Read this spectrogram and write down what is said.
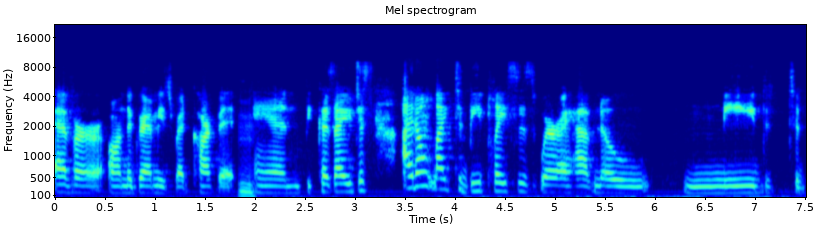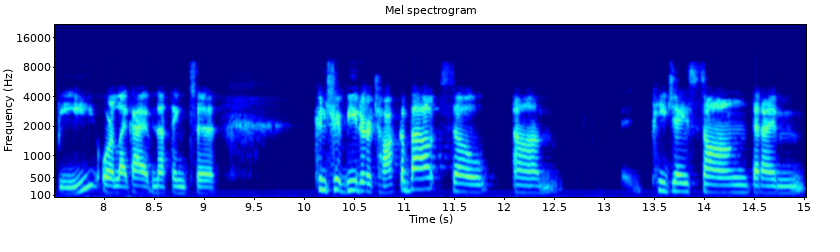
ever on the Grammys red carpet, and because I just I don't like to be places where I have no need to be or like I have nothing to contribute or talk about. So um, PJ's song that I'm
